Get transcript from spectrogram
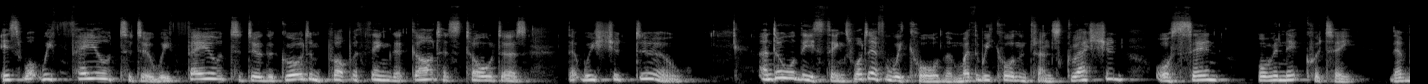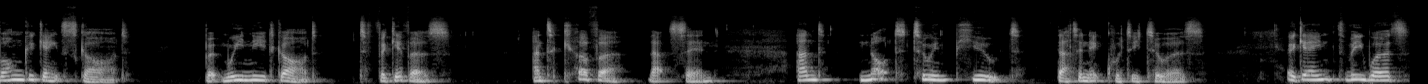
is what we failed to do. We failed to do the good and proper thing that God has told us that we should do. And all these things, whatever we call them, whether we call them transgression or sin or iniquity, they're wrong against God. But we need God to forgive us and to cover that sin and not to impute that iniquity to us. Again, three words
